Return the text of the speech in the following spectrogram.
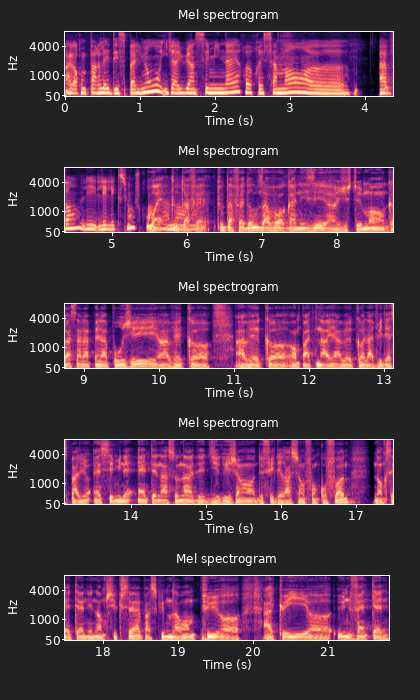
Alors, on parlait d'Espalion. Il y a eu un séminaire récemment euh, avant l'élection, je crois. Ouais, tout à fait, tout à fait. Donc, nous avons organisé euh, justement, grâce à l'appel à projet, et avec, euh, avec en partenariat avec la ville d'Espalion, un séminaire international des dirigeants de fédérations francophones. Donc, ça a été un énorme succès parce que nous avons pu accueillir une vingtaine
